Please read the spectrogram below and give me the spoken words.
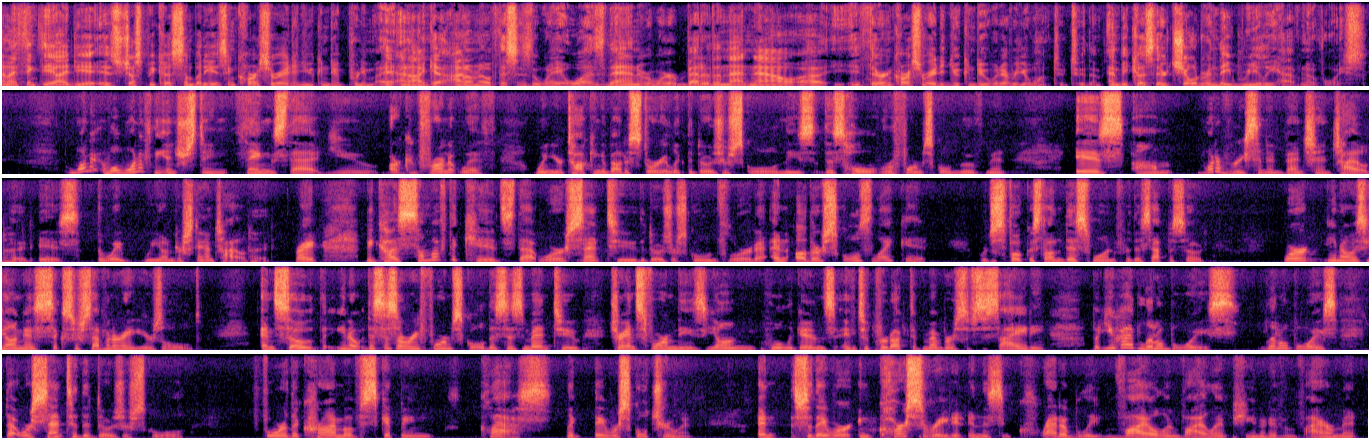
And I think the idea is just because somebody is incarcerated, you can do pretty much. And I get, I don't know if this is the way it was then or we're better than that now. Uh, if they're incarcerated, you can do whatever you want to to them. And because they're children, they really have no voice. One, well, one of the interesting things that you are confronted with when you're talking about a story like the Dozier School and these this whole reform school movement is um, what a recent invention childhood is, the way we understand childhood, right? Because some of the kids that were sent to the Dozier School in Florida and other schools like it, we're just focused on this one for this episode, were, you know, as young as six or seven or eight years old. And so, you know, this is a reform school. This is meant to transform these young hooligans into productive members of society. But you had little boys little boys that were sent to the Dozier School for the crime of skipping class. Like they were school truant. And so they were incarcerated in this incredibly vile and violent, punitive environment.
